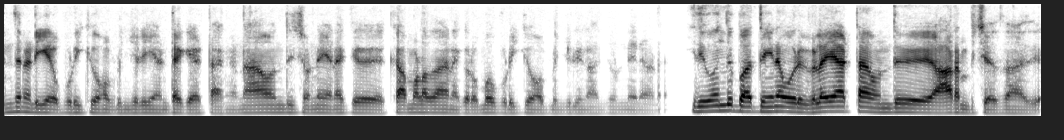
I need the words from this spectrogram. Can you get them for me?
எந்த நடிகரை பிடிக்கும்? அப்படின்னு சொல்லி என்கிட்ட கேட்டாங்க. நான் வந்து சொன்னேன் எனக்கு கமலை தான் எனக்கு ரொம்ப பிடிக்கும். அப்படின்னு சொல்லி நான் சொன்னேன் நான். இது வந்து பார்த்தீங்கன்னா ஒரு விளையாட்டாக வந்து ஆரம்பித்தது தான் இது.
